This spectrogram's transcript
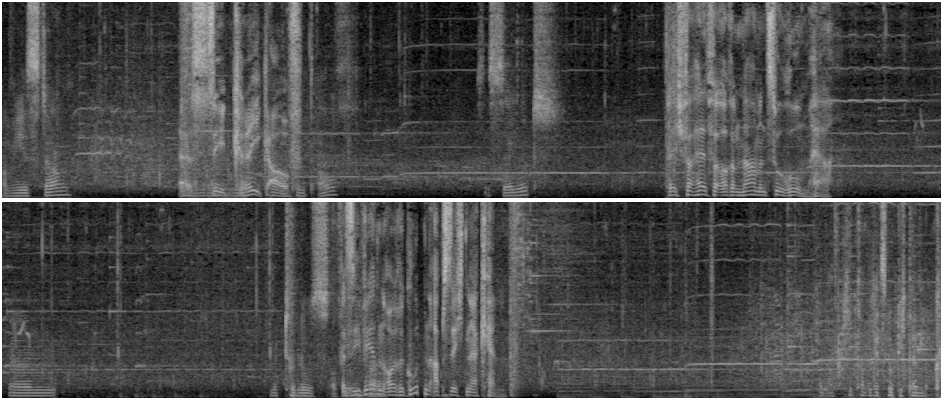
Armee ist da. Es zieht Krieg auf. Kommt auch. Das ist sehr gut. Ich verhelfe eurem Namen zu Ruhm, Herr. Ähm, Mit Toulouse auf jeden Sie werden Fall. eure guten Absichten erkennen. Und auf Krieg habe ich jetzt wirklich keinen Bock.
